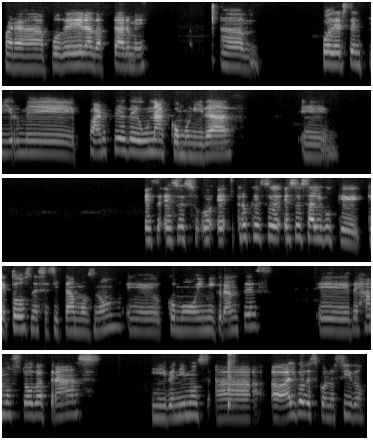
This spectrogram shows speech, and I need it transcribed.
para poder adaptarme, poder sentirme parte de una comunidad. Eh, eso es, eh, creo que eso, eso es algo que, que todos necesitamos, ¿no? Eh, como inmigrantes, eh, dejamos todo atrás y venimos a, a, algo desconocido.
